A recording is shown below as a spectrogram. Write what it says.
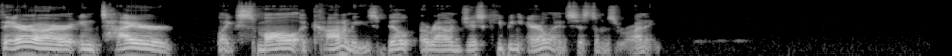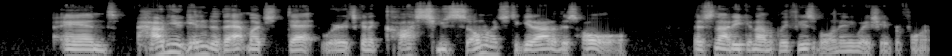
there are entire like small economies built around just keeping airline systems running. And how do you get into that much debt where it's going to cost you so much to get out of this hole that it's not economically feasible in any way, shape, or form?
